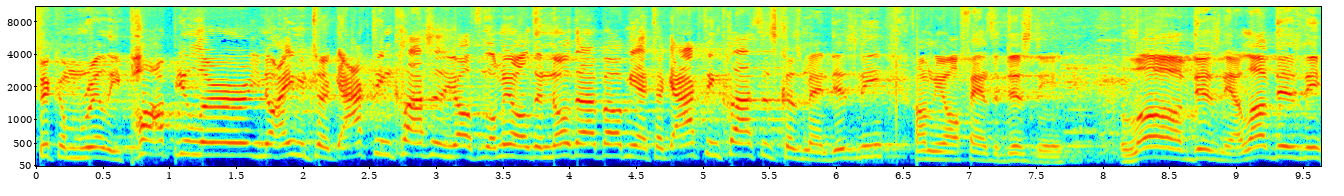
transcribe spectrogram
become really popular. You know, I even took acting classes. Y'all, some of y'all didn't know that about me. I took acting classes because, man, Disney. How many y'all fans of Disney? Love Disney. I love Disney.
